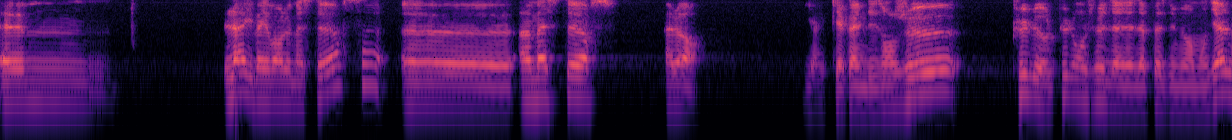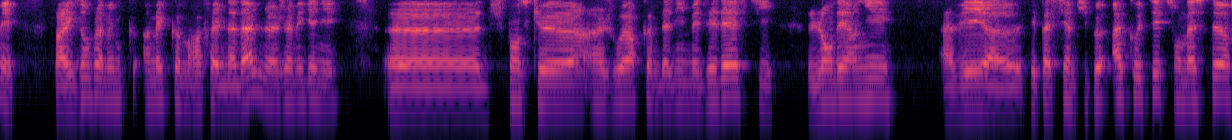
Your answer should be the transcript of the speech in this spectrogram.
Euh, là, il va y avoir le Masters. Euh, un Masters, alors, il y, a, quand même des enjeux. Plus, le, plus l'enjeu de la, place de numéro mondial, mais par exemple, un, même, un mec comme Raphaël Nadal ne l'a jamais gagné. Euh, je pense qu'un joueur comme Daniel Medvedev, qui l'an dernier avait euh, été passé un petit peu à côté de son Masters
